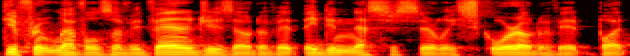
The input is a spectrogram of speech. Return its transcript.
different levels of advantages out of it. They didn't necessarily score out of it, but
